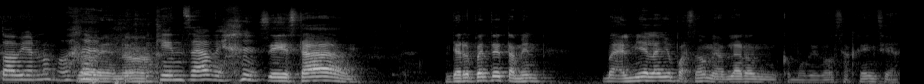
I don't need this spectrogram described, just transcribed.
Todavía no. Todavía no. ¿Quién sabe? Sí, está... De repente también... El mío el año pasado me hablaron como de dos agencias.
